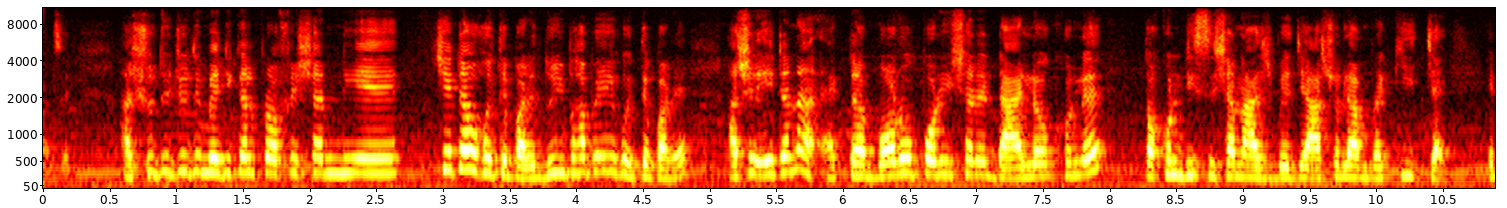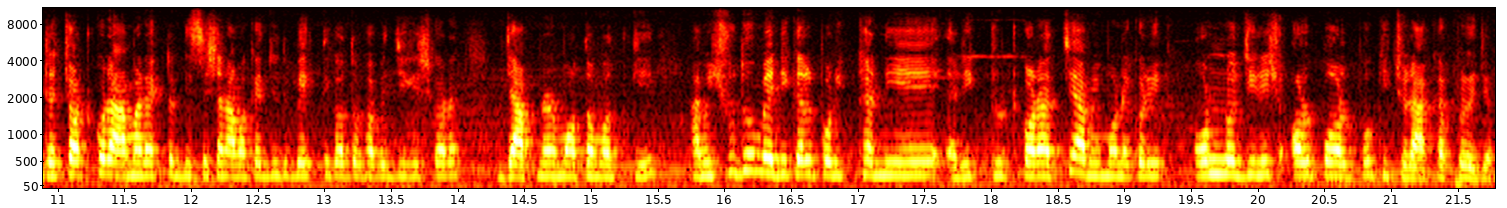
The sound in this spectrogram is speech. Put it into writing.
আছে। আর শুধু যদি মেডিকেল প্রফেশন নিয়ে, সেটাও হতে পারে দুইভাবেই হতে পারে। আসলে এটা না, একটা বড় পরিসরে ডায়লগ হলে তখন ডিসিশন আসবে যে আসলে আমরা কি চাই। এটা চট করে আমার একটা ডিসিশন আমাকে যদি ব্যক্তিগতভাবে জিজ্ঞেস করে যে আপনার মতামত কি? আমি শুধু মেডিকেল পরীক্ষা নিয়ে রিক্রুট করাচ্ছি, আমি মনে করি অন্য জিনিস অল্প অল্প কিছু রাখা প্রয়োজন।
